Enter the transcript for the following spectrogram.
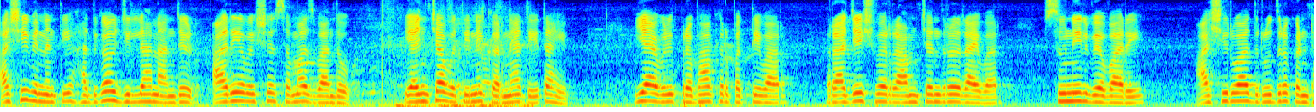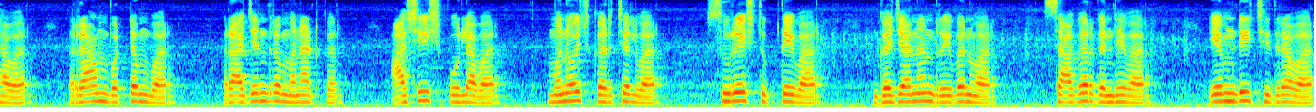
अशी विनंती हदगाव जिल्हा नांदेड आर्यवैश्य समाज बांधव यांच्या वतीने करण्यात येत आहे. यावेळी प्रभाकर पत्तेवार राजेश्वर रामचंद्र Raywar Sunil Vyavhare Ashirwad Rudrakanthawar Ram Vattamwar Rajendra Manatkar Ashish Polawar Manoj Karachalwar Suresh Tuptewar Gajanan Revanwar Sagar Gandhewar M D Chhidrawar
